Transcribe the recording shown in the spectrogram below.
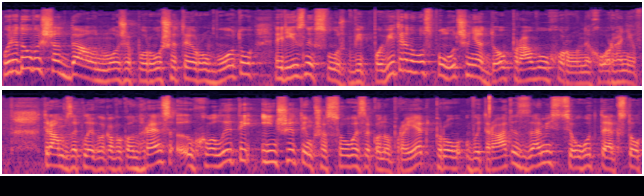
Урядовий шатдаун може порушити роботу різних служб від повітряного сполучення до правоохоронних органів. Трамп закликав Конгрес ухвалити інший тимчасовий законопроєкт про витрати замість цього тексту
